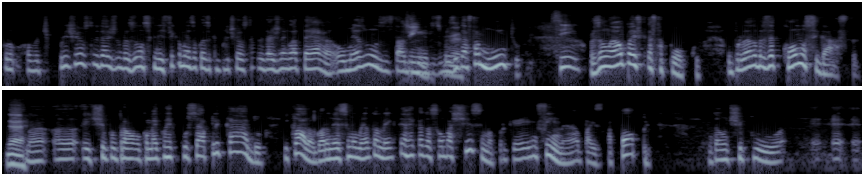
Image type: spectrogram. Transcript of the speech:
pro- tipo, política de austeridade no Brasil não significa a mesma coisa que política de austeridade na Inglaterra, ou mesmo nos Estados Sim, Unidos. O Brasil é. gasta muito. Sim. O Brasil não é um país que gasta pouco. O problema do Brasil é como se gasta. É. né? Ah, e tipo, pra, como é que o recurso é aplicado. E claro, agora nesse momento também que tem arrecadação baixíssima, porque, enfim, né, o país está pobre. Então, tipo, é, é,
